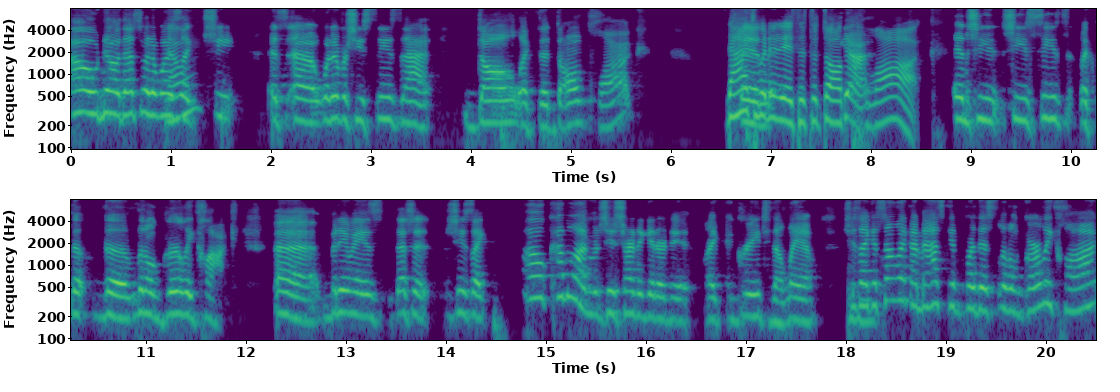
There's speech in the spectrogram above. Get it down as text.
Oh no, that's what it was. No? Like she, it's uh, whenever she sees that doll, like the doll clock, That's what it is. It's a doll yeah. clock. and she she sees like the the little girly clock. Uh, but anyways, that's it. She's like, oh come on, when she's trying to get her to like agree to the lamp, she's like, Mhm. it's not like I'm asking for this little girly clock.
